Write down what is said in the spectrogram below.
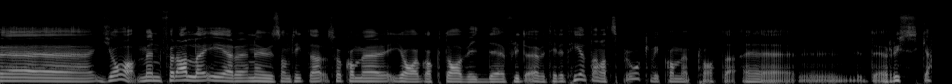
Uh, ja, men för alla er nu som tittar så kommer jag och David eh, flytta över till ett helt annat språk. Vi kommer prata uh, ryska.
